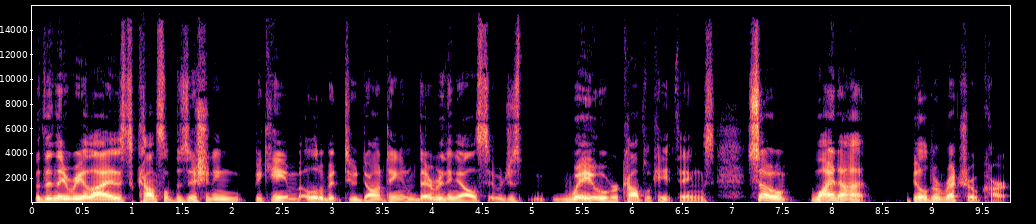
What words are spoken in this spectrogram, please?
But then they realized console positioning became a little bit too daunting and with everything else, it would just way overcomplicate things. So why not build a retro cart?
